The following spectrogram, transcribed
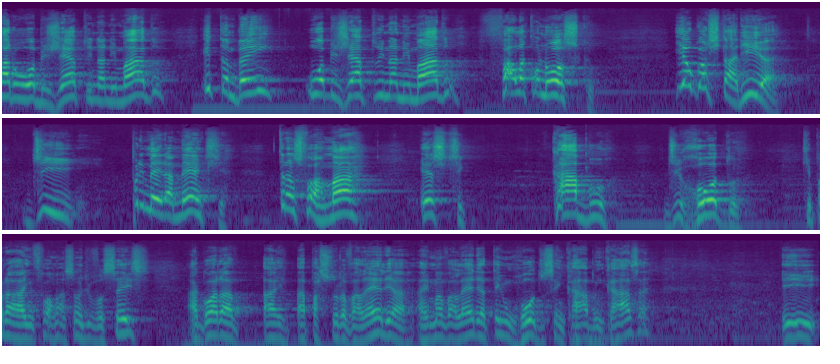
para o objeto inanimado e também o objeto inanimado fala conosco. E eu gostaria de, primeiramente, transformar este cabo de rodo, que, para a informação de vocês, agora a, a pastora Valéria, a irmã Valéria, tem um rodo sem cabo em casa. E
